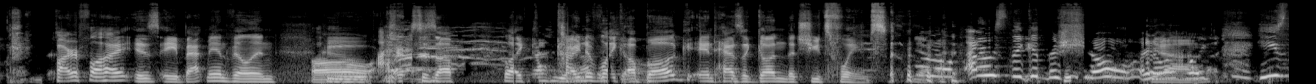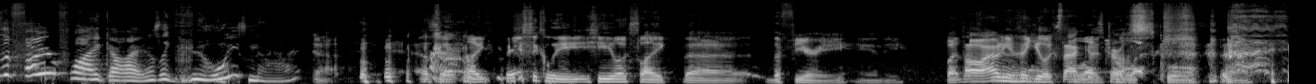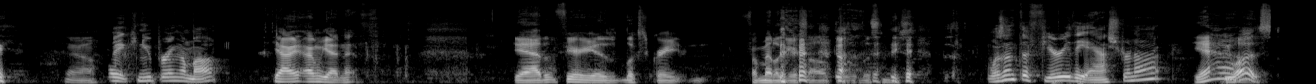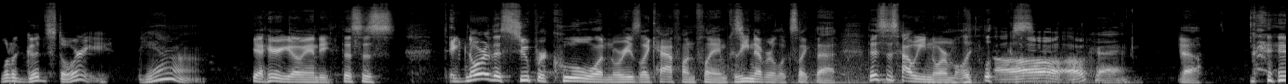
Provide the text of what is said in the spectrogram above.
Firefly is a Batman villain Oh, who dresses up like Yeah, kind that of was like a bug and has a gun that shoots flames. Yeah. I was thinking the show, and Yeah. I was like, "He's the Firefly guy." And I was like, "No, he's not." Yeah. That's it. Like basically, he looks like the the Fury, Andy. But Oh, I don't even think he looks that less, good, the Charles. less cool. Yeah. yeah, Wait, can you bring him up? yeah, I, I'm getting it. yeah. The Fury is looks great from Metal Gear Solid listeners. Wasn't the Fury the astronaut? Yeah, He was. What a good story. Yeah. Yeah, here you go, Andy. This is ignore this super cool one where he's like half on flame because he never looks like that. This is how he normally looks. Oh, okay. yeah.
